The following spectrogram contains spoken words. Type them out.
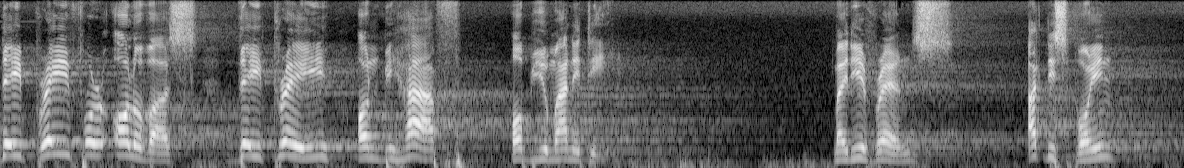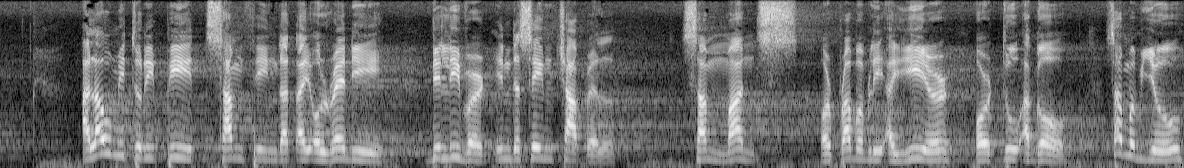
they pray for all of us, they pray on behalf of humanity. My dear friends, at this point, allow me to repeat something that I already delivered in the same chapel some months or probably a year or two ago. Some of you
